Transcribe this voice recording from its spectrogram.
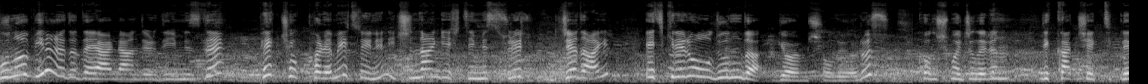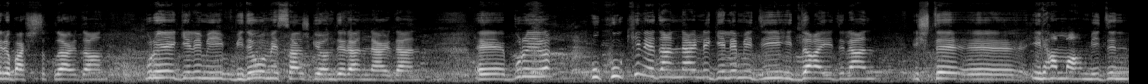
bunu bir arada değerlendirdiğimizde pek çok parametrenin içinden geçtiğimiz sürece dair etkileri olduğunu da görmüş oluyoruz. Konuşmacıların dikkat çektikleri başlıklardan, buraya gelemeyip video mesaj gönderenlerden, e, buraya hukuki nedenlerle gelemediği iddia edilen işte e, İlham Ahmet'in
